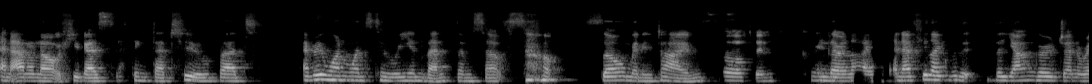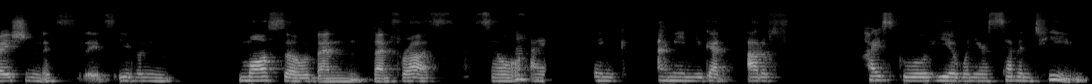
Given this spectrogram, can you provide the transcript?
and I don't know if you guys think that too, but everyone wants to reinvent themselves so so many times so often. in their life and i feel like with the younger generation it's it's even more so than than for us. So mm-hmm. i think i mean you get out of high school here when you're 17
